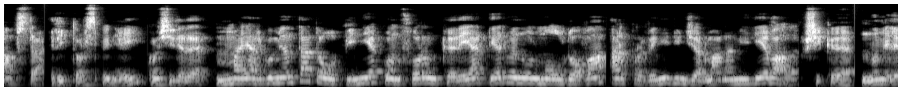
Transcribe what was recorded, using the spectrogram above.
abstract. Victor Spinei consideră mai argumentată opinia conform căreia termenul Moldova ar proveni din germana medievală și că numele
